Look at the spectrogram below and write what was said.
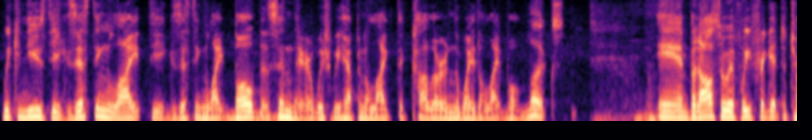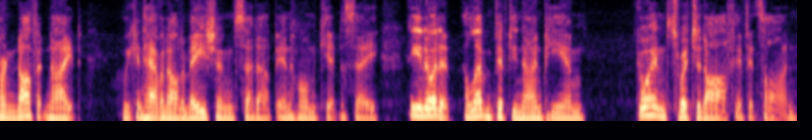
we can use the existing light, the existing light bulb that's in there, which we happen to like the color and the way the light bulb looks. And but also if we forget to turn it off at night, we can have an automation set up in HomeKit to say, hey, you know what, at 11:59 p.m., go ahead and switch it off if it's on.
